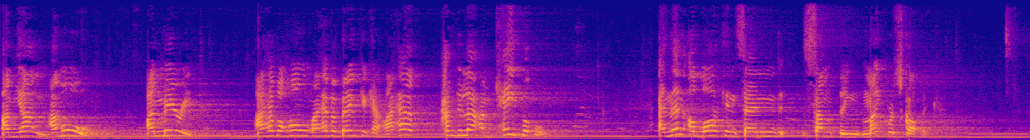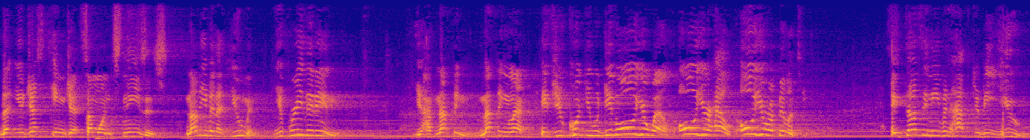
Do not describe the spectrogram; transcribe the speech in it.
I'm young, I'm old, I'm married, I have a home, I have a bank account, I have, alhamdulillah, I'm capable. And then Allah can send something microscopic that you just inject, someone sneezes, not even a human, you breathe it in. You have nothing, nothing left. If you could, you would give all your wealth, all your health, all your ability. It doesn't even have to be you.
